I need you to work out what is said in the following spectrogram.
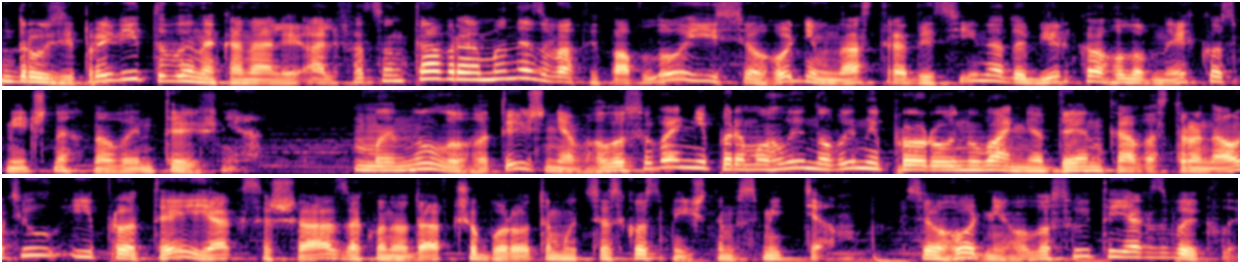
Друзі, привіт! Ви на каналі Альфа Центавра. Мене звати Павло, і сьогодні в нас традиційна добірка головних космічних новин тижня. Минулого тижня в голосуванні перемогли новини про руйнування ДНК в астронавтів і про те, як США законодавчо боротимуться з космічним сміттям. Сьогодні голосуйте як звикли.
